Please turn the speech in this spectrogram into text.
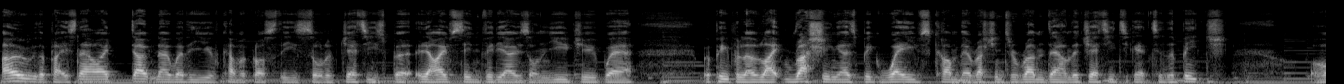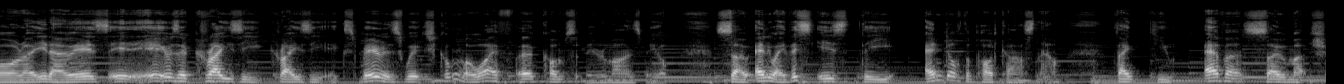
over the place. Now I don't know whether you've come across these sort of jetties, but you know, I've seen videos on YouTube where where people are like rushing as big waves come. They're rushing to run down the jetty to get to the beach or uh, you know, it's it, it, was a crazy, crazy experience, which my wife uh, constantly reminds me of. So anyway, this is the end of the podcast now. Thank you ever so much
